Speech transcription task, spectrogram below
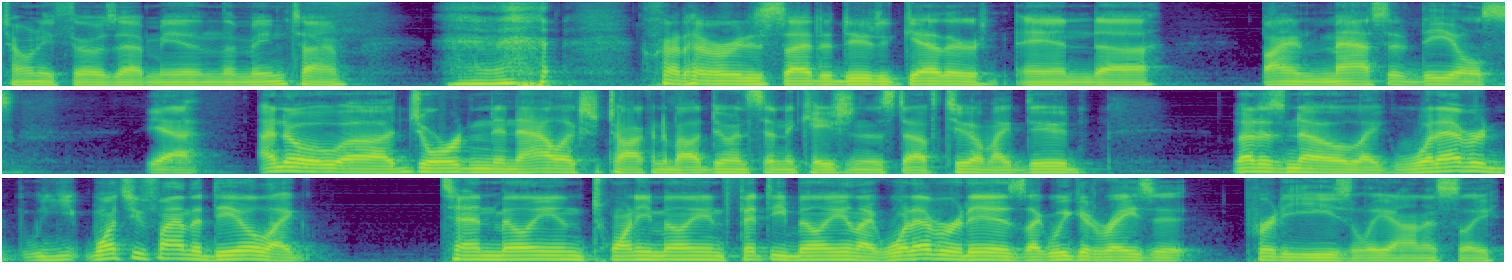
Tony throws at me in the meantime, whatever we decide to do together and uh, buying massive deals. Yeah, I know uh, Jordan and Alex are talking about doing syndication and stuff too. I'm like, dude, let us know. Like, whatever, once you find the deal, like 10 million, 20 million, 50 million, like whatever it is, like we could raise it pretty easily, honestly.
